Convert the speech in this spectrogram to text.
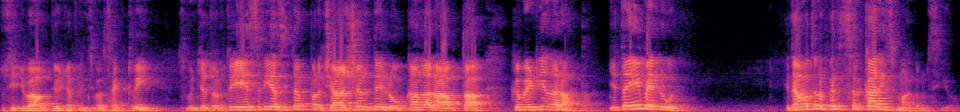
ਤੁਸੀਂ ਜਵਾਬ ਦਿਓ ਜਾਂ ਪ੍ਰਿੰਸੀਪਲ ਸੈਕਟਰੀ, ਸਮੁੱਚੇ ਤੌਰ ਤੇ ਇਸ ਲਈ ਅਸੀਂ ਤਾਂ ਪ੍ਰਸ਼ਾਸਨ ਤੇ ਲੋਕਾਂ ਦਾ ਰਾਬਤਾ, ਕਮੇਟੀਆਂ ਦਾ ਰਾਬਤਾ ਜੇ ਤਾਂ ਇਹ ਪਹਿਲੂ ਹੈ। ਇਹਦਾ ਮਤਲਬ ਫਿਰ ਸਰਕਾਰੀ ਸਮਾਗਮ ਸੀ ਉਹ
